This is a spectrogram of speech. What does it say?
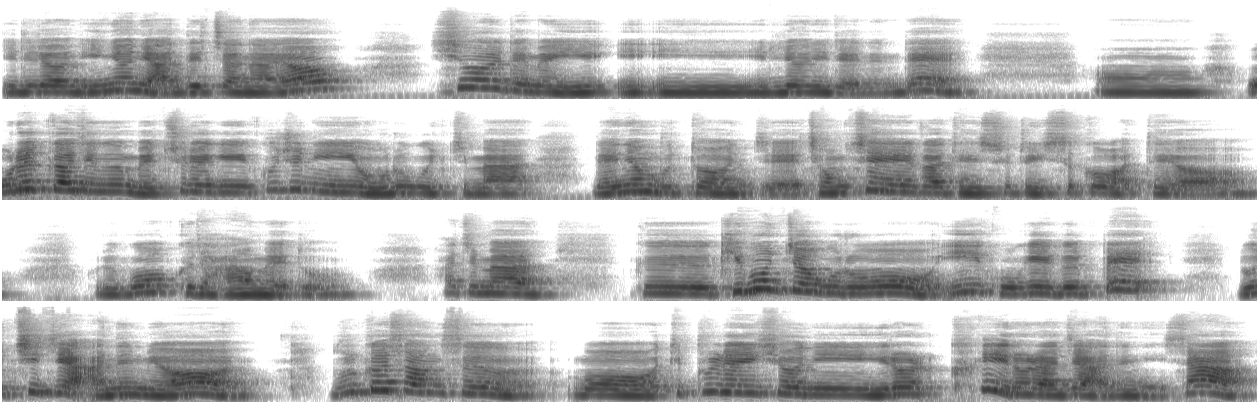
1년, 2년이 안 됐잖아요. 10월 되면 이, 이, 이 1년이 되는데, 어, 올해까지는 매출액이 꾸준히 오르고 있지만 내년부터 이제 정체가 될 수도 있을 것 같아요. 그리고 그 다음에도. 하지만 그 기본적으로 이 고객을 빼, 놓치지 않으면 물가 상승, 뭐 디플레이션이 일어, 크게 일어나지 않은 이상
